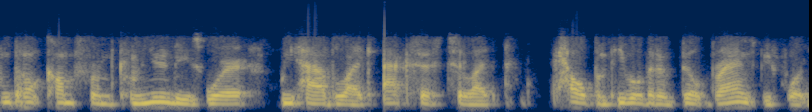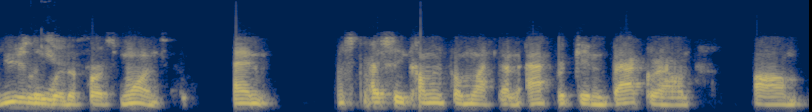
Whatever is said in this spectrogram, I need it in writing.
we don't come from communities where we have like access to like help and people that have built brands before. Usually yeah. we're the first ones. And especially coming from like an African background, um,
